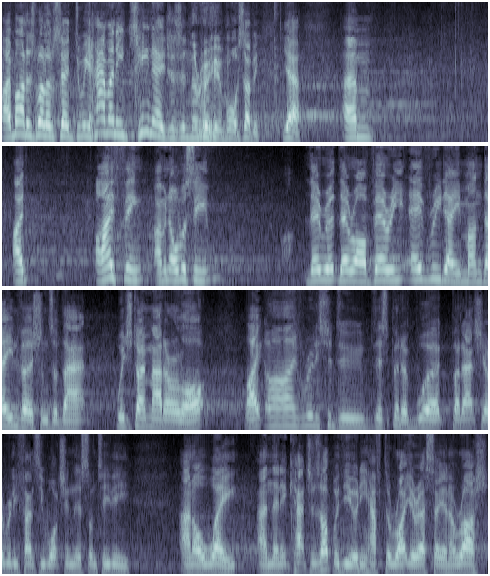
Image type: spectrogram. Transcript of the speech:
I might as well have said, do we have any teenagers in the room or something? Yeah. Um, I, I think. I mean, obviously, there are, there are very everyday mundane versions of that which don't matter a lot. Like, oh, I really should do this bit of work, but actually, I really fancy watching this on TV, and I'll wait. And then it catches up with you, and you have to write your essay in a rush.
